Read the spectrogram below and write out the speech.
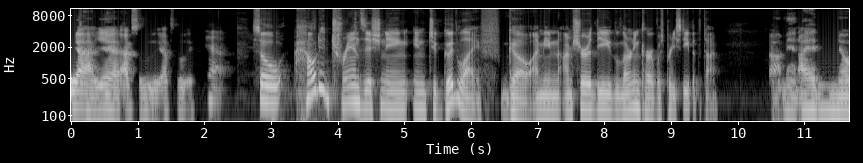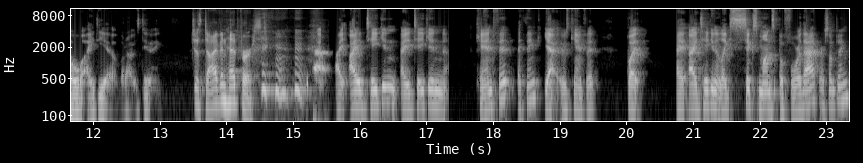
Yeah, yeah, absolutely, absolutely. Yeah. So, how did transitioning into GoodLife go? I mean, I'm sure the learning curve was pretty steep at the time. Oh man, I had no idea what I was doing just dive in head first. yeah, I, I had taken I had taken CanFit, I think. Yeah, it was CanFit, but I, I had taken it like six months before that or something,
